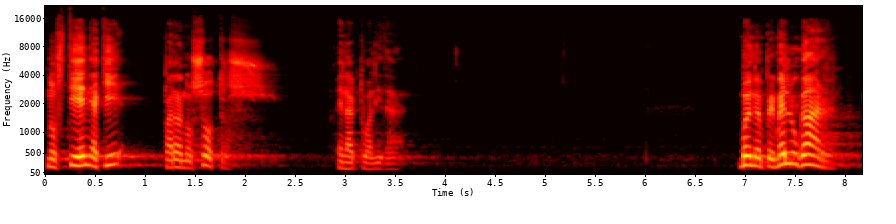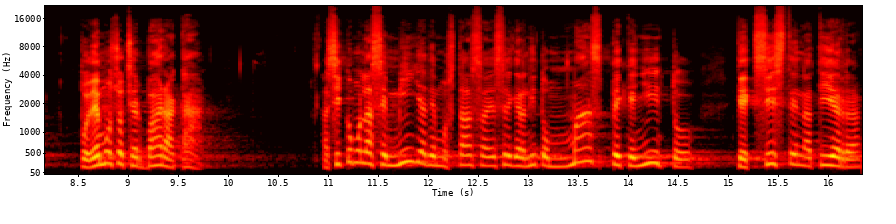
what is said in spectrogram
nos tiene aquí para nosotros en la actualidad? Bueno, en primer lugar, podemos observar acá, así como la semilla de mostaza es el granito más pequeñito que existe en la tierra,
